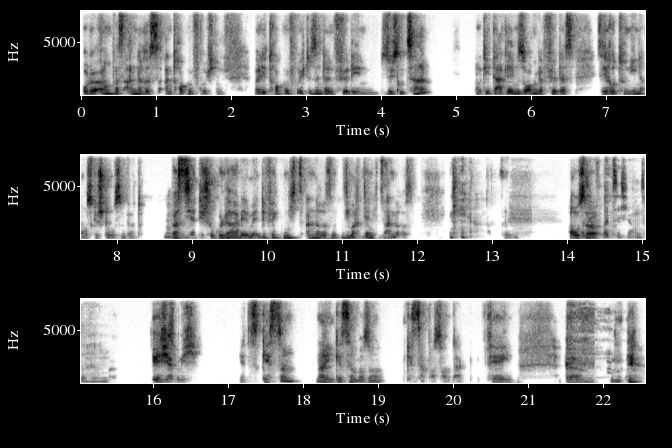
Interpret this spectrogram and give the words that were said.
Oder irgendwas anderes an Trockenfrüchten. Weil die Trockenfrüchte sind dann für den süßen Zahn und die Datteln sorgen dafür, dass Serotonin ausgestoßen wird. Hm. Was ja die Schokolade im Endeffekt nichts anderes, die macht ja nichts anderes. Ja. Außer, freut sich ja unser Hirn. ich habe mich jetzt gestern, nein, gestern war so, gestern war Sonntag, Ferien. Ähm,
